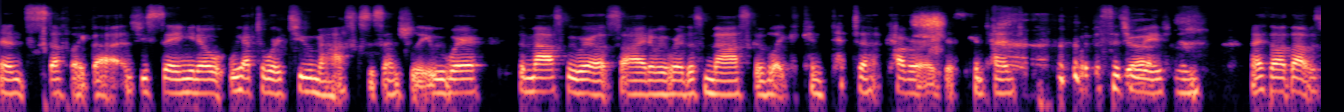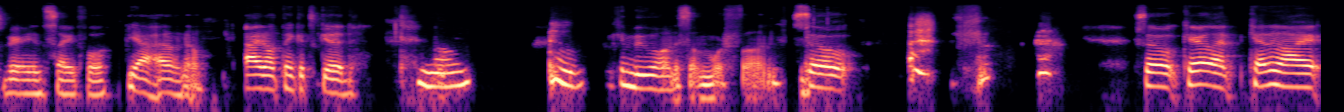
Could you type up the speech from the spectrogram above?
and stuff like that and she's saying you know we have to wear two masks essentially we wear the mask we wear outside and we wear this mask of like content to cover our discontent with the situation. I thought that was very insightful. Yeah i don't know. I don't think it's good. No. we can move on to something more fun. So so caroline ken and i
